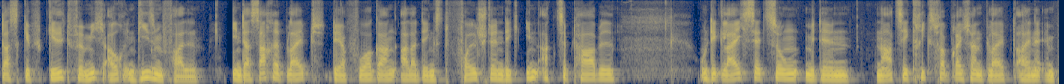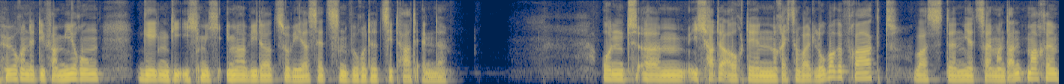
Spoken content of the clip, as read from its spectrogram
Das gilt für mich auch in diesem Fall. In der Sache bleibt der Vorgang allerdings vollständig inakzeptabel und die Gleichsetzung mit den Nazi-Kriegsverbrechern bleibt eine empörende Diffamierung, gegen die ich mich immer wieder zur Wehr setzen würde. Zitat Ende. Und ähm, ich hatte auch den Rechtsanwalt Lober gefragt, was denn jetzt sein Mandant mache.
